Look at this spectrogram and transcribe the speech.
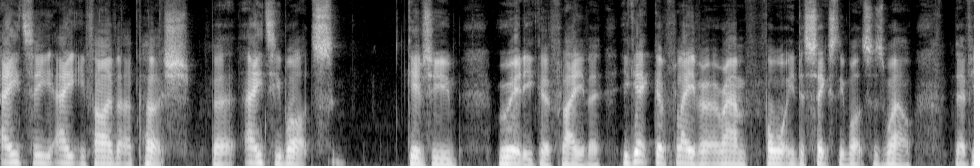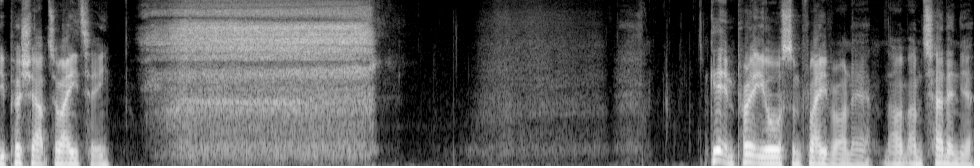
80, 85 at a push, but 80 watts gives you really good flavour. You get good flavour around 40 to 60 watts as well. But if you push up to 80, getting pretty awesome flavour on here. I'm, I'm, telling you,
